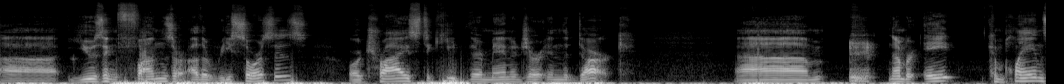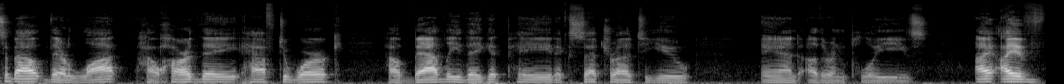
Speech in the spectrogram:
uh, using funds or other resources, or tries to keep their manager in the dark. Um, number eight, complains about their lot, how hard they have to work, how badly they get paid, etc. to you and other employees. I, I have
